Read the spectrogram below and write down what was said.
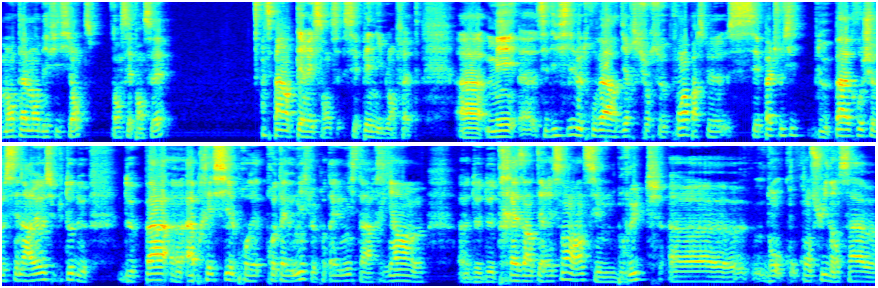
mentalement déficiente dans ses pensées c'est pas intéressant, c'est- pénible en fait. Euh, mais euh, c'est difficile de trouver à redire sur ce point parce que c'est pas le souci de pas accrocher au scénario, c'est plutôt de de pas euh, apprécier le pro- protagoniste. Le protagoniste a rien euh, de, de très intéressant. Hein. C'est une brute euh, dont qu'on suit dans sa euh,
